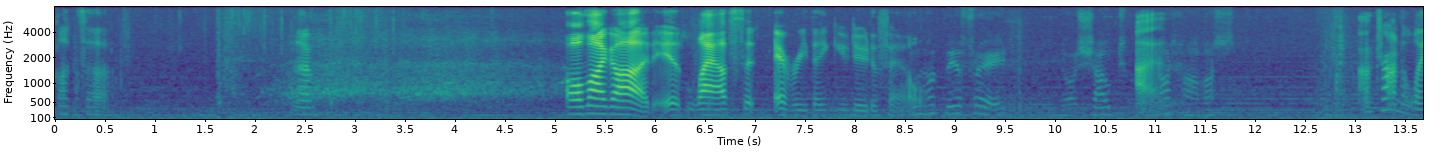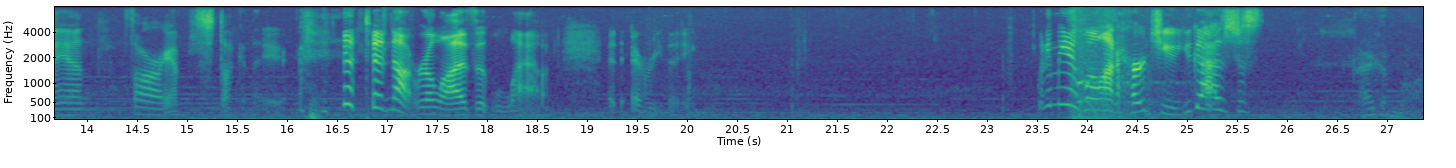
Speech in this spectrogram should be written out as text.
Let's, uh... No. Oh my god, it laughs at everything you do to Do not be afraid. Your shout will I- not harm us. I'm trying to land. Sorry, I'm stuck in the air. Did not realize it laughed at everything. What do you mean it will not hurt you? You guys just Dragonborn,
